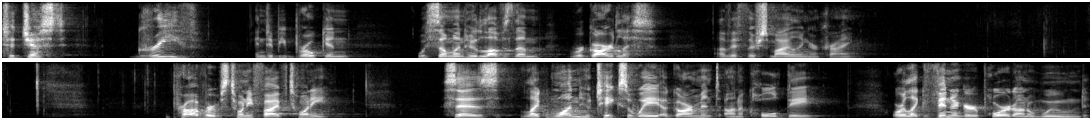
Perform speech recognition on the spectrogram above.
to just grieve and to be broken with someone who loves them regardless of if they're smiling or crying. Proverbs 25:20 says, "Like one who takes away a garment on a cold day, or like vinegar poured on a wound,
